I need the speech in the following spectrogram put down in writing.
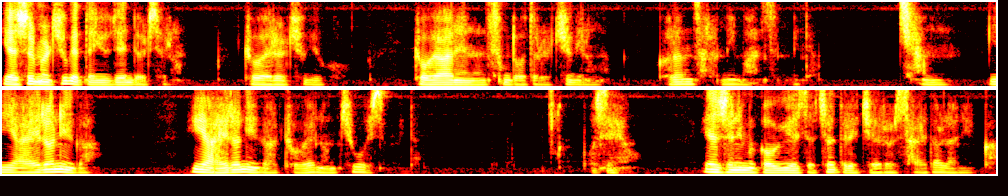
예수님을 죽였던 유대인들처럼 교회를 죽이고 교회 안에 있는 성도들을 죽이는 그런 사람이 많습니다. 참 이 아이러니가 이 아이러니가 교회에 넘치고 있습니다. 보세요. 예수님이 그 위에서 저들의 죄를 사해달라니까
